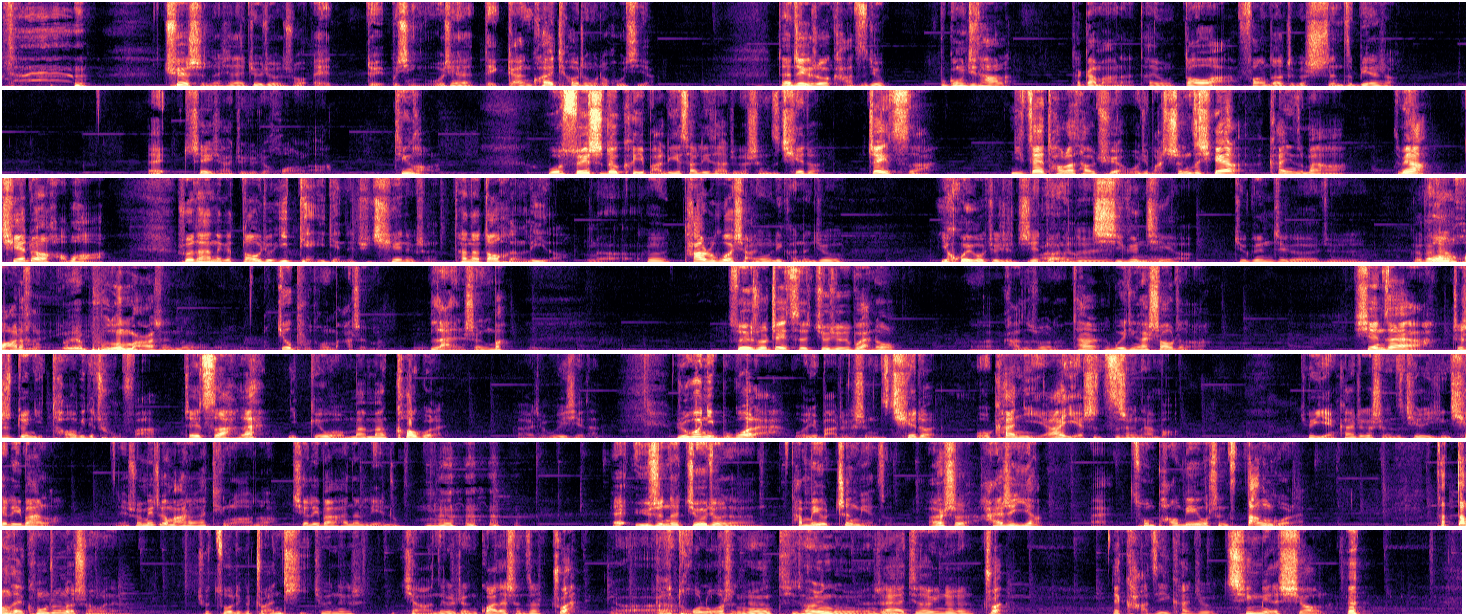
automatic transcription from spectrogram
确实呢，现在九九说，哎，对，不行，我现在得赶快调整我的呼吸啊。但这个时候卡兹就不攻击他了，他干嘛呢？他用刀啊放到这个绳子边上。哎，这下九九就慌了啊！听好了，我随时都可以把丽萨丽萨这个绳子切断。这次啊，你再逃来逃去啊，我就把绳子切了，看你怎么办啊？怎么样？切断好不好啊？说他那个刀就一点一点的去切那个绳子，他那刀很利的啊，啊，就他如果想用力，可能就一挥过去就直接断掉，啊对齐根切啊，就跟这个就是光滑的很，那就普通麻绳的。就普通麻绳嘛，缆绳吧。所以说这次九九就不敢动了。啊，卡兹说了，他围巾还烧着呢啊。现在啊，这是对你逃避的处罚。这次啊，来，你给我慢慢靠过来，啊，就威胁他。如果你不过来，我就把这个绳子切断。我看你啊，也是自身难保。就眼看这个绳子其实已经切了一半了，也说明这个麻绳还挺牢的啊，切了一半还能连住。哎，于是呢，九九呢，他没有正面走，而是还是一样，哎，从旁边用绳子荡过来。他荡在空中的时候呢，就做了一个转体，就是那个想那个人挂在绳子上转，啊跟个陀螺似的就。像体操运动员似哎，的。体操运动员转。那卡子一看就轻蔑的笑了，哼，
